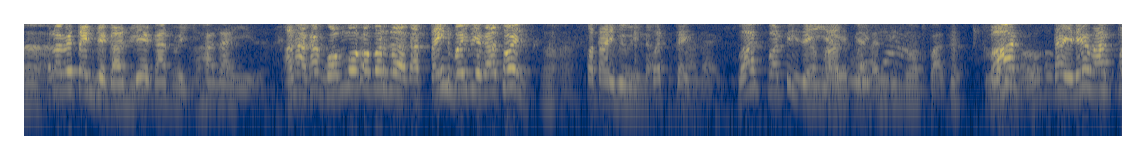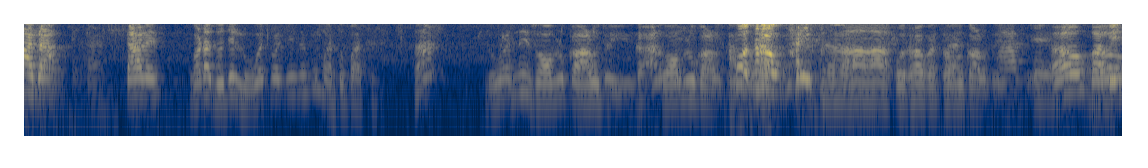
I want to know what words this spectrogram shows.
હા. એટલે અમે તૈન ભેગા જ ભેગા જ ભાઈ હા, અને આખા ગોમમાં ખબર છે કે તૈન ત્રણ ભાઈ ભેગા થાય ને હા, હા. પથારી બેવરી ના પટાઈ વાઘ પટી જાય. વાઘ તૈને વાઘ પાછા. તારે ગોડા જોજે લુવચ વળજે તો કુ મારતો પાછળ હા? લુવચ નહીં સોબલું કાળું થઈ ગયું. કાળું? સોબલું કાળું કોથરા ઉપાડી હા હા કોથરા પર સોબલું કાળું થઈ ગયું. હઉ ભાભી.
